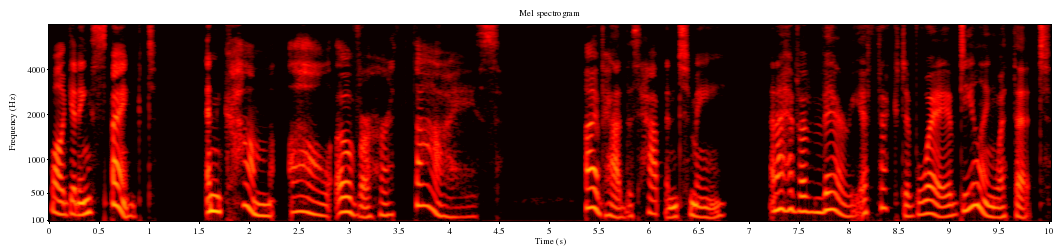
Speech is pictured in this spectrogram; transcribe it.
while getting spanked and come all over her thighs. I've had this happen to me, and I have a very effective way of dealing with it.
